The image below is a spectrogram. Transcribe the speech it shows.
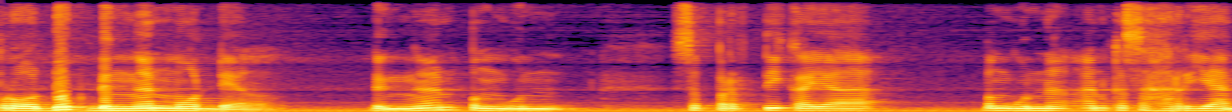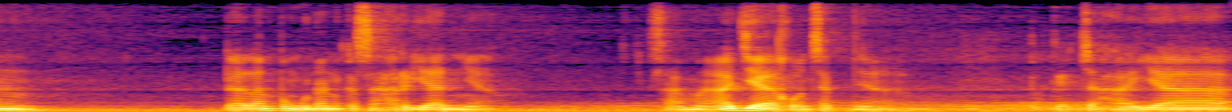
produk dengan model dengan penggun seperti kayak penggunaan keseharian dalam penggunaan kesehariannya. Sama aja konsepnya. Pakai cahaya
